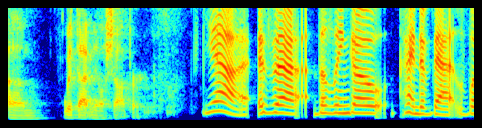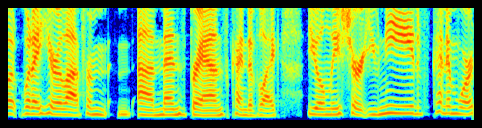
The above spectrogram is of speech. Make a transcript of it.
um, with that male shopper. Yeah, is the the lingo kind of that what what I hear a lot from uh, men's brands, kind of like the only shirt you need, kind of more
